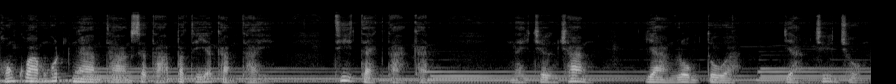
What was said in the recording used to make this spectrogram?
ของความงดงามทางสถาปัตยกรรมไทยที่แตกต่างกัน ในเชิงช่าง อย่างลงตัวอย่างชื่นชม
